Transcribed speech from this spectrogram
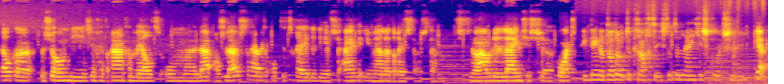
elke persoon die zich heeft aangemeld om uh, als luisteraar op te treden, die heeft zijn eigen e-mailadres daar staan. Dus we houden de lijntjes uh, kort. Ik denk dat dat ook de kracht is, dat de lijntjes kort zijn. Ja.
